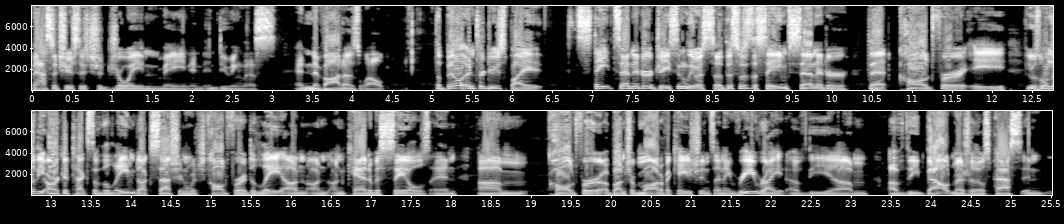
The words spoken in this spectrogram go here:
Massachusetts should join Maine in, in doing this and Nevada as well. The bill introduced by state senator Jason Lewis. So this was the same senator that called for a, he was one of the architects of the lame duck session, which called for a delay on, on, on cannabis sales and, um, called for a bunch of modifications and a rewrite of the, um, of the ballot measure that was passed in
